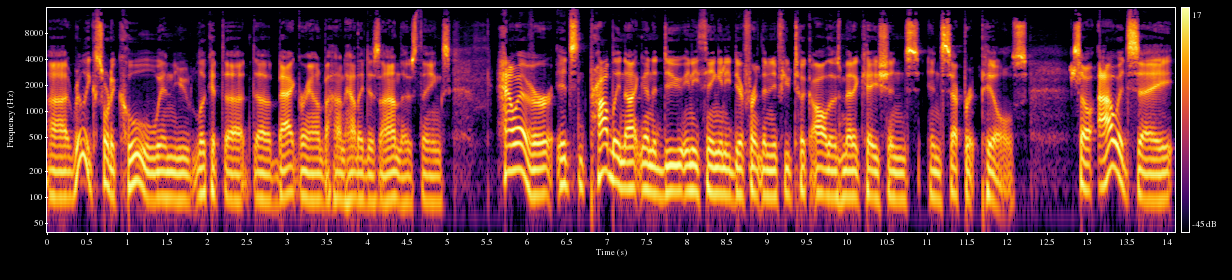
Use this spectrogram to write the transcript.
Uh, really sort of cool when you look at the, the background behind how they design those things. However, it's probably not going to do anything any different than if you took all those medications in separate pills. So I would say,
